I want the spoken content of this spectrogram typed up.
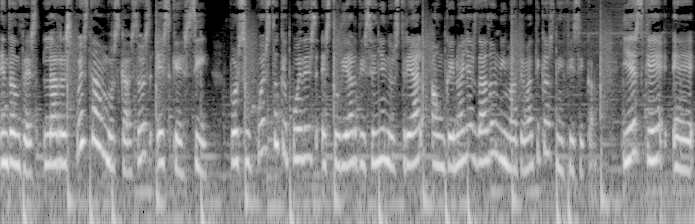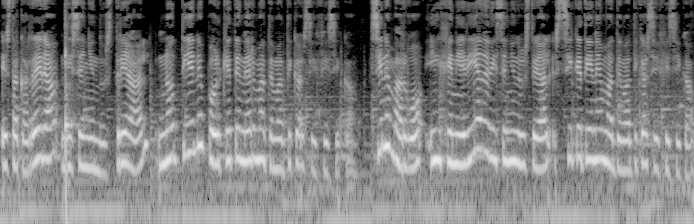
Entonces, la respuesta a ambos casos es que sí, por supuesto que puedes estudiar diseño industrial aunque no hayas dado ni matemáticas ni física. Y es que eh, esta carrera, diseño industrial, no tiene por qué tener matemáticas y física. Sin embargo, ingeniería de diseño industrial sí que tiene matemáticas y física,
